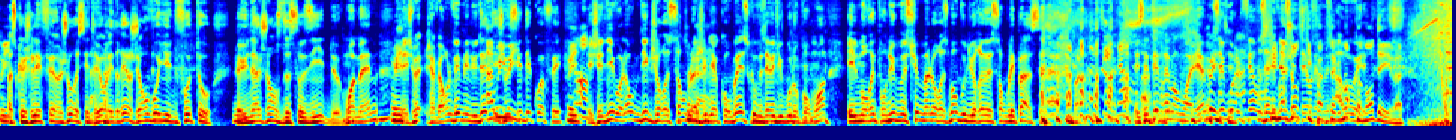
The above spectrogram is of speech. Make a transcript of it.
Oui. parce que je l'ai fait un jour et c'était hurlé de rire. J'ai envoyé une photo à une agence de sosies de moi-même. Oui. J'avais enlevé mes lunettes Ah et je me suis décoiffé. Et j'ai dit voilà, on me dit que je ressemble à. Julien Courbet. Est-ce que vous avez du boulot pour moi Et ils m'ont répondu monsieur, malheureusement, vous ne lui ressemblez pas assez. Voilà. Et c'était vraiment moi. Et amusez-vous à le faire. Vous allez C'est une voir, agence qu'il faut absolument Ah oui, oui. recommander. ouais.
